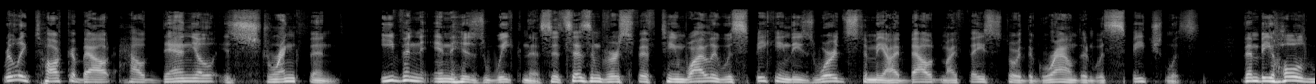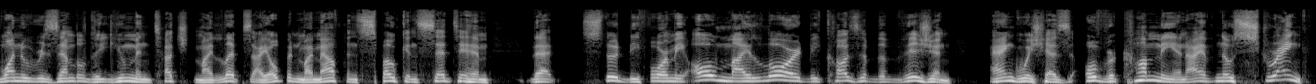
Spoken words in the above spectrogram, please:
really talk about how Daniel is strengthened even in his weakness. It says in verse 15, while he was speaking these words to me, I bowed my face toward the ground and was speechless. Then behold, one who resembled a human touched my lips. I opened my mouth and spoke and said to him that stood before me, Oh, my Lord, because of the vision, anguish has overcome me and I have no strength.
